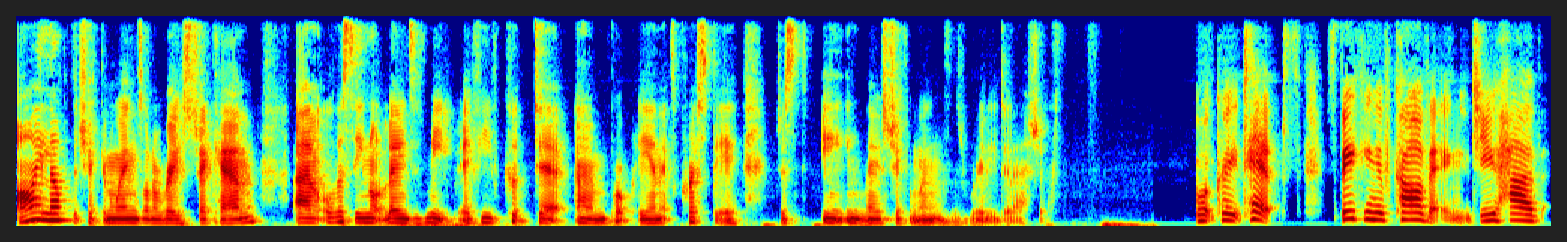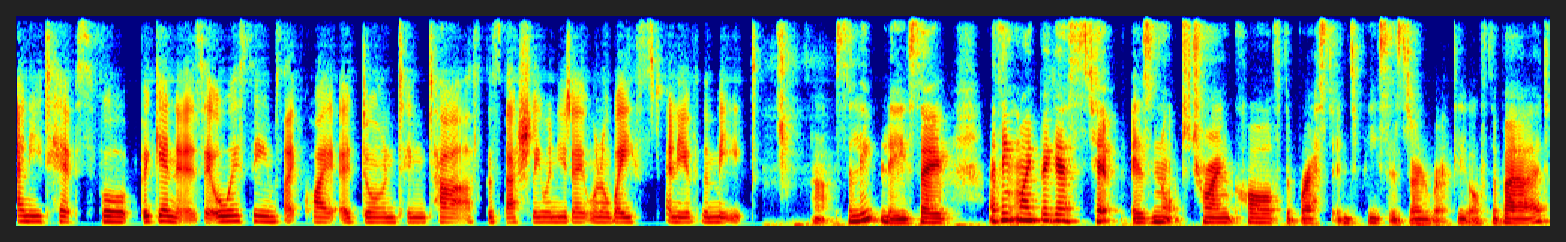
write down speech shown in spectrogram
I love the chicken wings on a roast chicken. Um, obviously not loads of meat, but if you've cooked it um, properly and it's crispy, just eating those chicken wings is really delicious. What great tips. Speaking of carving, do you have any tips for beginners? It always seems like quite a daunting task, especially when you don't want to waste any of the meat. Absolutely. So, I think my biggest tip is not to try and carve the breast into pieces directly off the bird.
